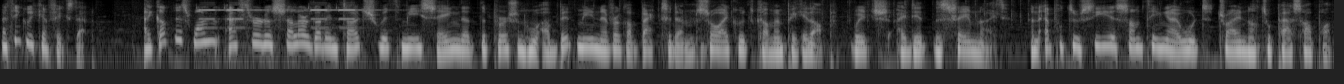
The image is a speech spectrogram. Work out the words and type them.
I think we can fix that. I got this one after the seller got in touch with me saying that the person who outbid me never got back to them, so I could come and pick it up, which I did the same night. An Apple IIc is something I would try not to pass up on.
